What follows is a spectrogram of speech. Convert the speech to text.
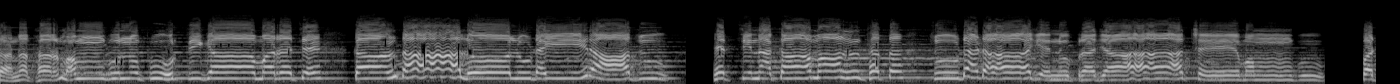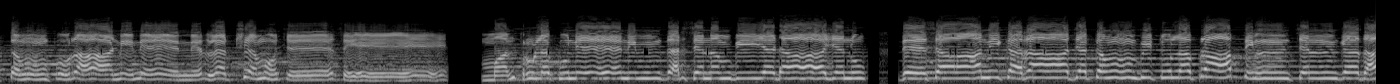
తన ధర్మంబును పూర్తిగా మరచే కాంతాలోలుడై రాజు. హెచ్చిన కామాంధత చూడడాయను ప్రజాక్షేమంబు. పట్టం పురాణినే నిర్లక్ష్యము చేసే. మంత్రులకు దర్శనం బియడాయను. దేశానిక రాజకం బిటుల ప్రాప్తించెన్ గదా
